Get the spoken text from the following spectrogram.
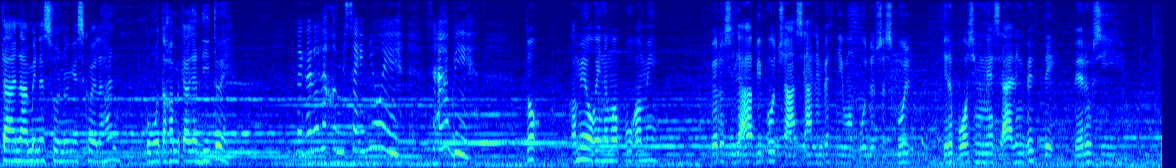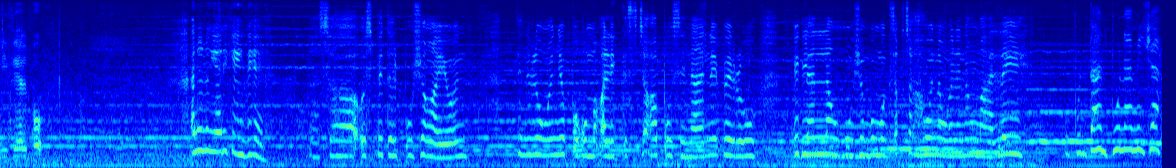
Nabalitaan namin na sunog yung eskwelahan, pumunta kami kagad dito eh. Nag-alala kami sa inyo eh. Sa Abby. Dok, kami okay naman po kami. Pero sila Abby po tsaka si Aling Beth niwan po doon sa school. Tira po kasi nga si Aling Beth eh. Pero si Eviel po. Ano nangyari kay AVL? Nasa ospital po siya ngayon. Tinulungan niya po kung makaligtas tsaka po si nanay pero bigla lang po siyang bumagsak tsaka ho nawala ng malay. Pupuntahan po namin siya.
